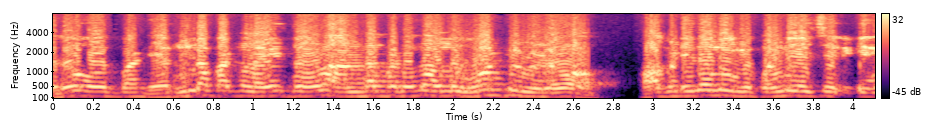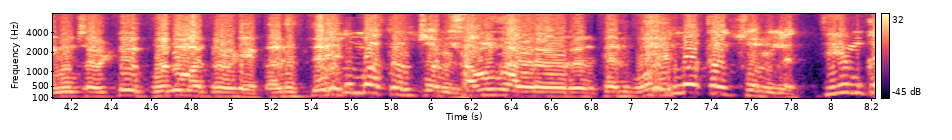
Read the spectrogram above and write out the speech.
ஏதோ ஒரு பட்டன் எந்த பட்டன் அழுத்தாலும் அந்த பட்டன் தான் வந்து ஓட்டு விழும் அப்படிதான் நீங்க பண்ணி வச்சிருக்கீங்கன்னு சொல்லிட்டு பொதுமக்களுடைய கருத்து பொதுமக்கள் சொல்லல சமூக பொதுமக்கள் சொல்லல திமுக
